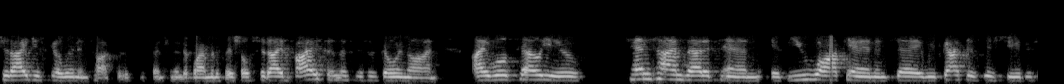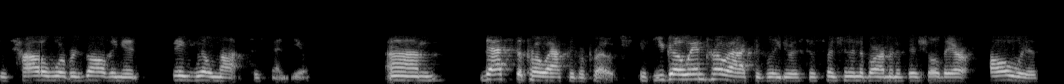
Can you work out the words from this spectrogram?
should I just go in and talk to the suspension and debarment official? Should I advise them that this is going on? I will tell you 10 times out of 10, if you walk in and say, we've got this issue, this is how we're resolving it, they will not suspend you. Um, that's the proactive approach. If you go in proactively to a suspension and debarment official, they are always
